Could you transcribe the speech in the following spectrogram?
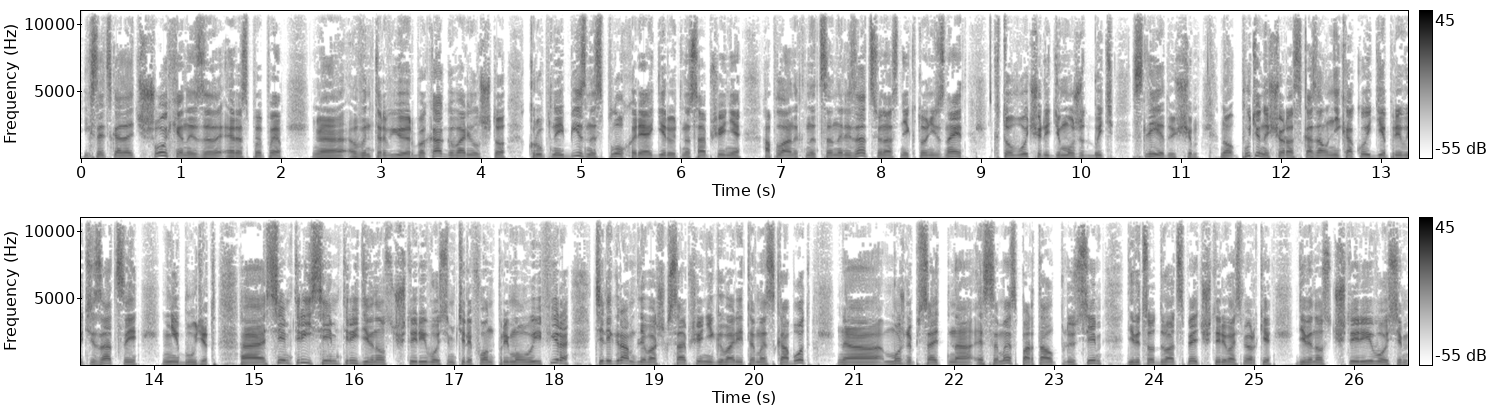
И, кстати сказать, Шохин из РСПП э, в интервью РБК говорил, что крупный бизнес плохо реагирует на сообщения о планах национализации. У нас никто не знает, кто в очереди может быть следующим. Но Путин еще раз сказал, никакой деприватизации не будет. 7373948, э, телефон прямого эфира. Телеграмм для ваших сообщений говорит МСК Бот. Э, можно писать на смс-портал плюс семь девятьсот двадцать пять четыре восьмерки девяносто четыре восемь.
